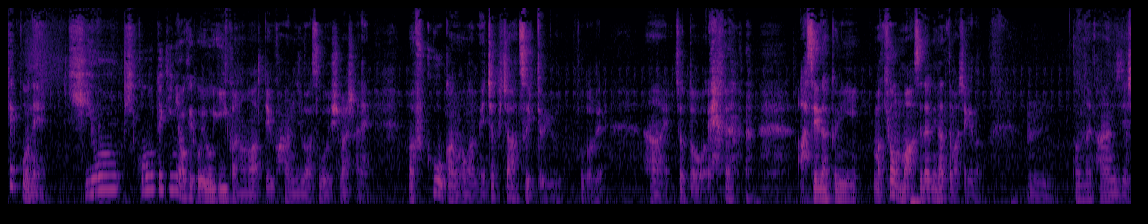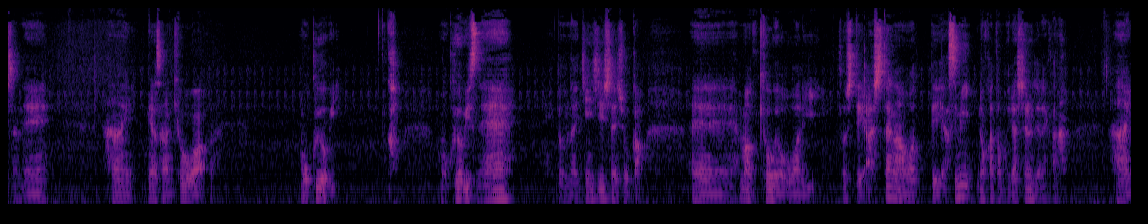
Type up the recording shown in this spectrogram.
結構ね気温気候的には結構いいかなっていう感じはすごいしましたね、まあ、福岡の方がめちゃくちゃ暑いということで、はい、ちょっと 汗だくにまあ今日も汗だくになってましたけど。うん。こんな感じでしたね。はい。皆さん今日は木曜日。木曜日ですね。どんな一日でしたでしょうか。えー、まあ今日が終わりそして明日が終わって休みの方もいらっしゃるんじゃないかな。はい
